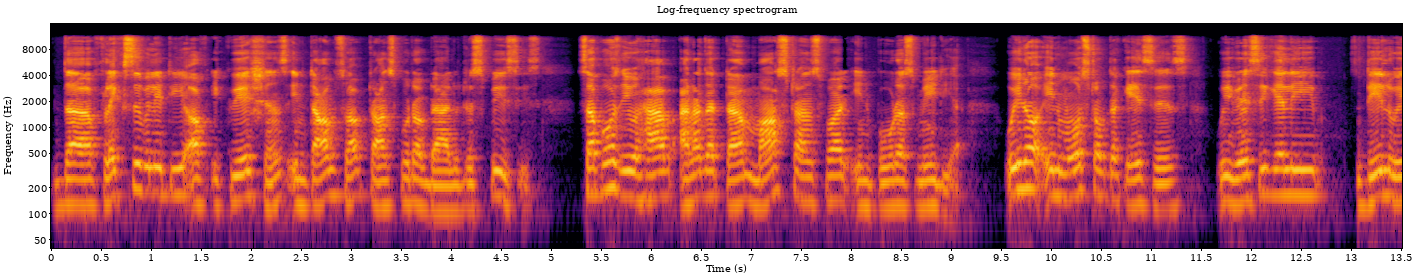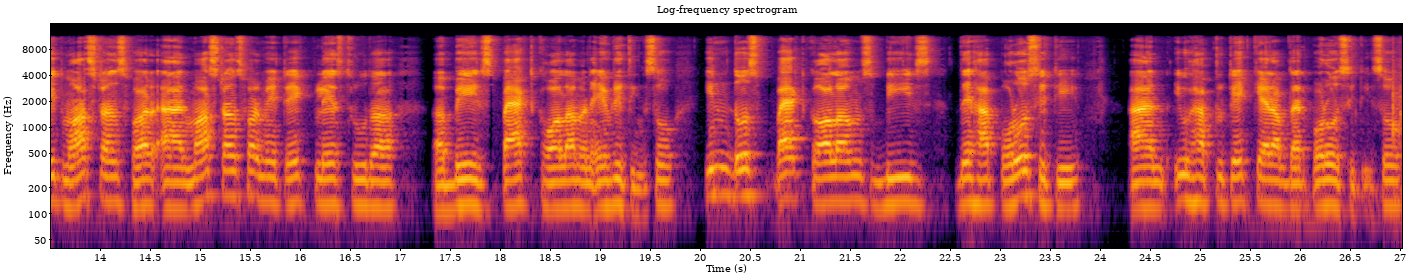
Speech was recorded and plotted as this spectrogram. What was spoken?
the flexibility of equations in terms of transport of diluted species. Suppose you have another term mass transfer in porous media. We know in most of the cases we basically deal with mass transfer and mass transfer may take place through the uh, beads, packed column and everything. So in those packed columns beads they have porosity and you have to take care of that porosity. So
